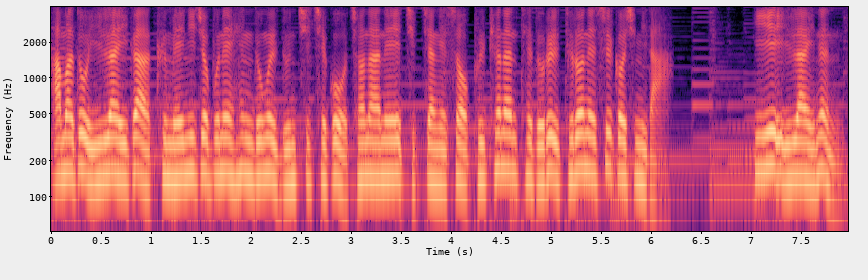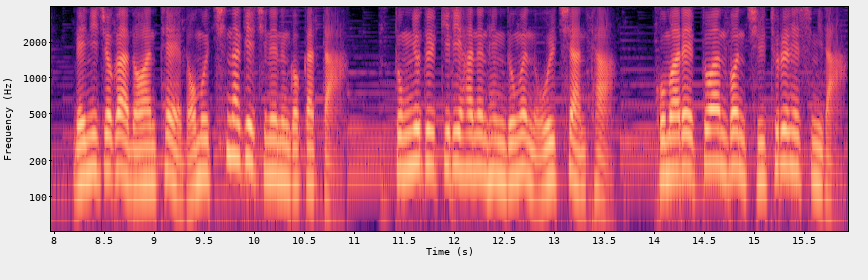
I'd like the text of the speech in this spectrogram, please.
아마도 일라이가 그 매니저분의 행동을 눈치채고 전 아내의 직장에서 불편한 태도를 드러냈을 것입니다. 이에 일라이는 매니저가 너한테 너무 친하게 지내는 것 같다. 동료들끼리 하는 행동은 옳지 않다. 그 말에 또 한 번 질투를 했습니다.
